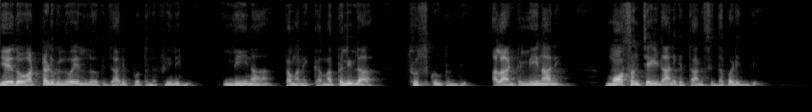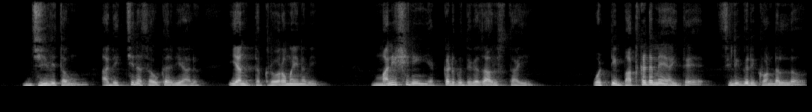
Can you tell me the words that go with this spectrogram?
ఏదో అట్టడుగు లోయల్లోకి జారిపోతున్న ఫీలింగ్ లీనా తమని కన్నతల్లిలా చూసుకుంటుంది. అలాంటి లీనాని మోసం చేయడానికి తాను సిద్ధపడింది. జీవితం అదిచ్చిన సౌకర్యాలు ఎంత క్రూరమైనవి? మనిషిని ఎక్కడకు దిగజారుస్తాయి? ఒట్టి బతకడమే అయితే సిలిగురి కొండల్లో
